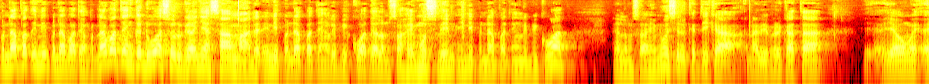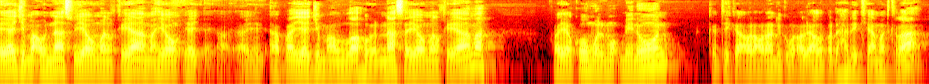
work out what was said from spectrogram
pendapat ini pendapat yang pendapat yang kedua surganya sama dan ini pendapat yang lebih kuat dalam Sahih Muslim. Ini pendapat yang lebih kuat dalam Sahih Muslim ketika Nabi berkata yaum yajma'un nas yaumal qiyamah yaum ya, apa yajma'ullahu nas yaumal qiyamah fayaqumul mu'minun ketika orang-orang dikumpul oleh Allah pada hari kiamat kelak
